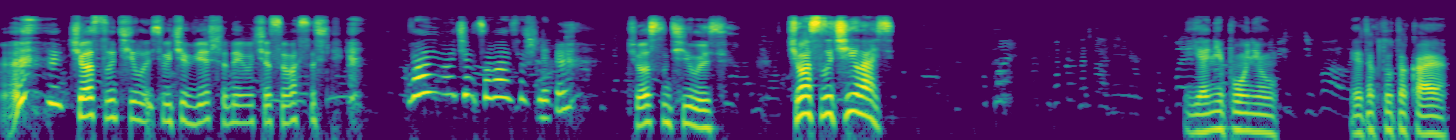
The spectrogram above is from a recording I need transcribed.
Чё случилось? Вы чё бешеные? Вы чё с ума сошли? К вами вы чё с ума сошли? Чё случилось? Чё случилось? Я не понял. Это кто такая?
